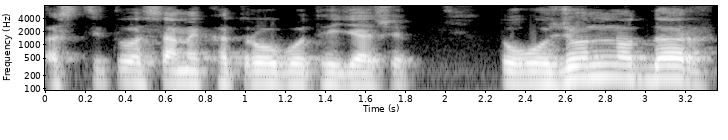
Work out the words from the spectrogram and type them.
અસ્તિત્વ સામે ખતરો ઊભો થઈ જશે. તો ઓઝોનનો દર,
